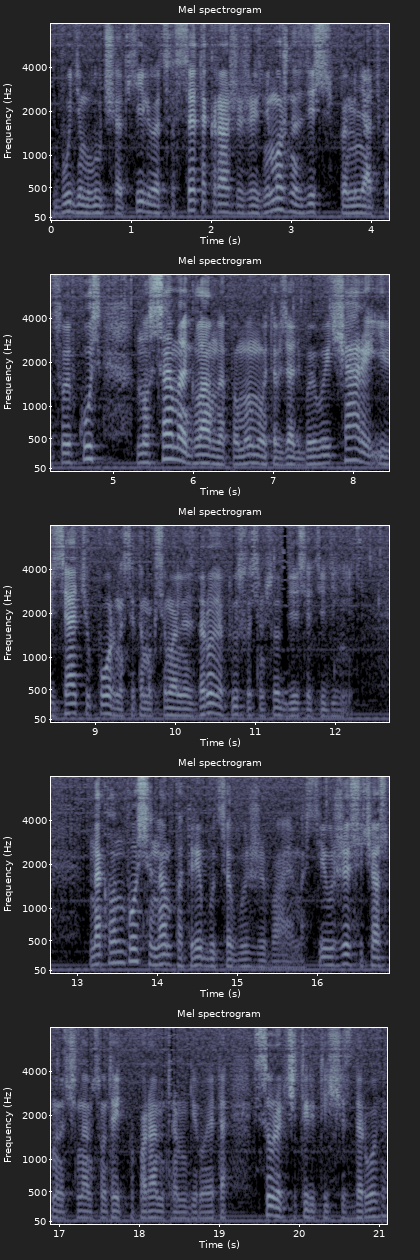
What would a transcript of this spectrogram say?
будем лучше отхиливаться с этой кражи жизни. Можно здесь поменять под свой вкус, но самое главное, по-моему, это взять боевые чары и взять упорность. Это максимальное здоровье плюс 810 единиц. На клан-боссе нам потребуется выживаемость. И уже сейчас мы начинаем смотреть по параметрам героя. Это 44 тысячи здоровья,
